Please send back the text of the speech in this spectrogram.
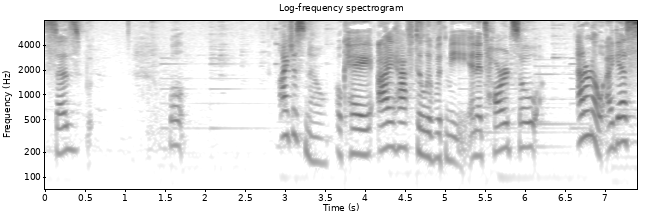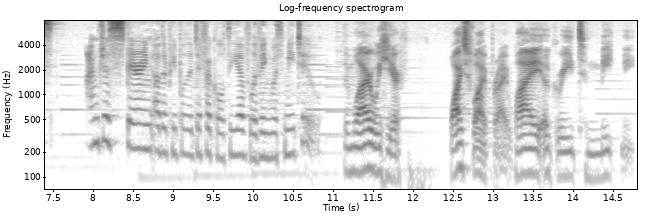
Says. Well, I just know, okay? I have to live with me, and it's hard, so I don't know. I guess I'm just sparing other people the difficulty of living with me too. Then why are we here? Why swipe right? Why agree to meet me?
